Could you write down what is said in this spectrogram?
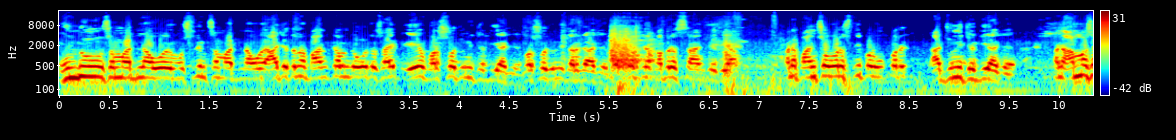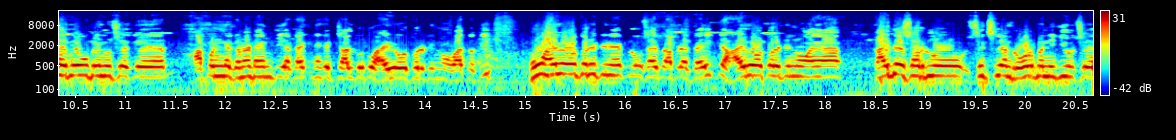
હિન્દુ સમાજના હોય, મુસ્લિમ સમાજના હોય, આજે તમે બાંધકામ જોવો તો સાહેબ એ વર્ષો જૂની જગ્યા છે, વર્ષો જૂની દરગાહ છે. કબ્રસ્તાન છે ત્યાં. અને પાંચસો વર્ષથી પણ ઉપર આ જૂની જગ્યા છે. અને આમાં સાહેબ એવું બન્યું છે કે આપણને ઘણા ટાઈમથી આ કંઈક ને કંઈક ચાલતું હતું હાઈવે ઓથોરિટીની વાત હતી. હું હાઈવે ઓથોરિટીને એટલું સાહેબ આપણે કહી કે હાઈવે ઓથોરિટીનું અહીંયા કાયદેસરનું સિક્સ લેન રોડ બની ગયું છે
